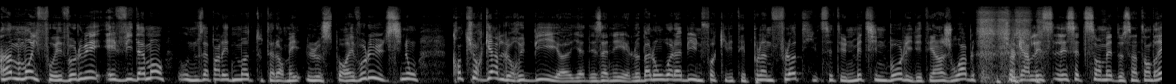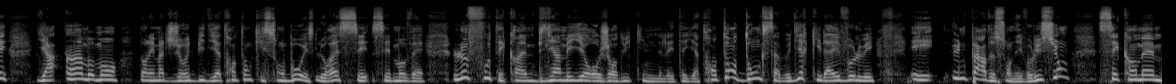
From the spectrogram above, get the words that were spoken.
à un moment, il faut évoluer. Évidemment, on nous a parlé de mode tout à l'heure, mais le sport évolue. Sinon, quand tu regardes le rugby, euh, il y a des années, le ballon Wallaby, une fois qu'il était plein de flotte, c'était une médecine ball, il était injouable. tu regardes les, 700 mètres de Saint-André, il y a un moment dans les matchs de rugby d'il y a 30 ans qui sont beaux et le reste, c'est mauvais. Le foot est quand même bien meilleur aujourd'hui qu'il ne l'était il y a 30 ans, donc ça veut dire qu'il a évolué. Et une part de son évolution, c'est quand même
